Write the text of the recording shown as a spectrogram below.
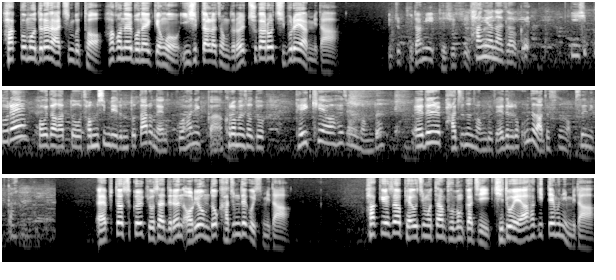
학부모들은 아침부터 학원을 보낼 경우 20달러 정도를 추가로 지불해야 합니다. 좀 부담이 되실 수 있어요. 당연하죠. 그 20불에 거기다가 또 점심비는 또 따로 내고 하니까 그러면서도 데이케어 해주는 정도? 애들 봐주는 정도죠. 애들을 혼자 놔둘 수는 없으니까. 애프터스쿨 교사들은 어려움도 가중되고 있습니다. 학교에서 배우지 못한 부분까지 지도해야 하기 때문입니다.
